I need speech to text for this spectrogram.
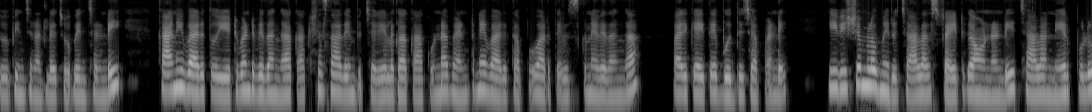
చూపించినట్లే చూపించండి. కానీ వారితో ఎటువంటి విధంగా కక్ష సాధింపు చర్యలుగా కాకుండా వెంటనే వారి తప్పు వారు తెలుసుకునే విధంగా వారికైతే బుద్ధి చెప్పండి. ఈ విషయంలో మీరు చాలా స్ట్రైట్గా ఉండండి. చాలా నేర్పులు.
